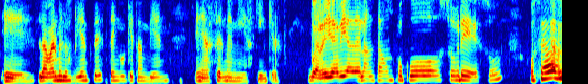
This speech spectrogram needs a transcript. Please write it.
eh, lavarme los dientes, tengo que también eh, hacerme mi skincare. Bueno, ya había adelantado un poco sobre eso. O sea,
